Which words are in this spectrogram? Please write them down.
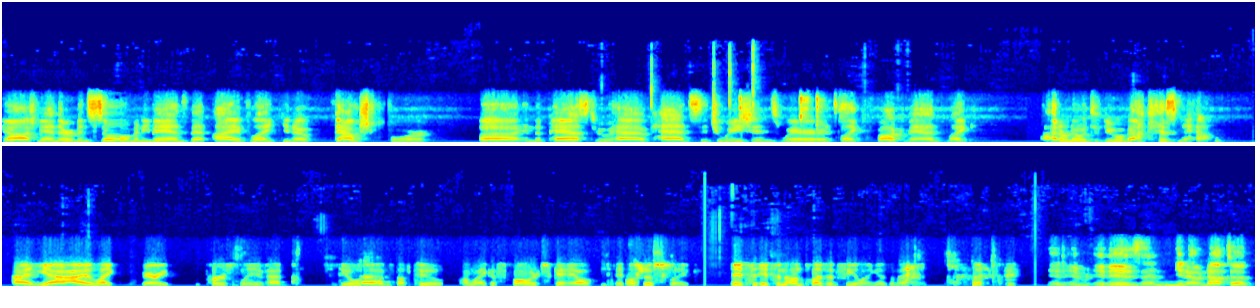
gosh man, there have been so many bands that I've like, you know, vouched for uh, in the past who have had situations where it's like, fuck, man, like, I don't know what to do about this now. Uh, yeah, I like very personally have had to deal with that stuff too on like a smaller scale. It's just like it's it's an unpleasant feeling, isn't it? It, it, it is, and you know, not to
